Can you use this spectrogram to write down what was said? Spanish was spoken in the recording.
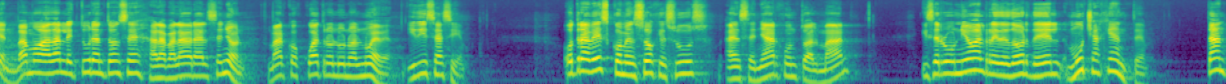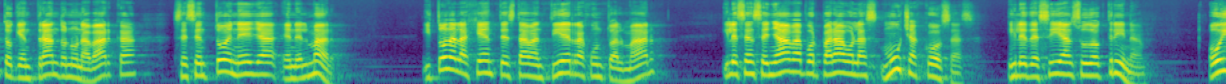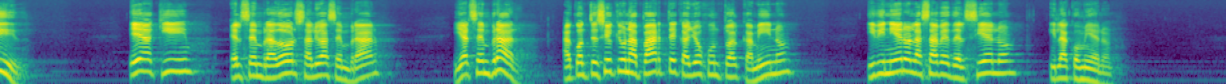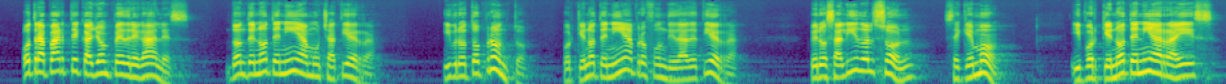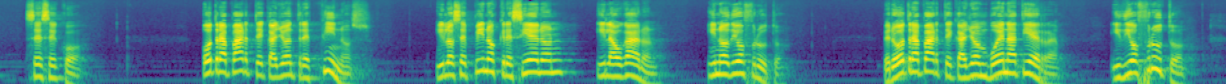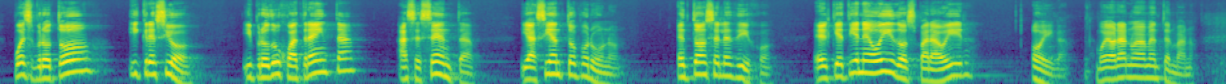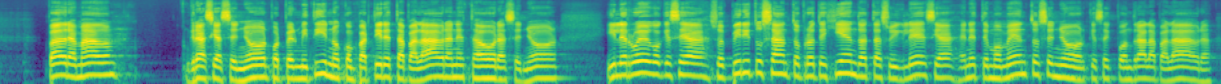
Bien, vamos a dar lectura entonces a la palabra del Señor. Marcos 4, el 1 al 9. Y dice así. Otra vez comenzó Jesús a enseñar junto al mar y se reunió alrededor de él mucha gente, tanto que entrando en una barca se sentó en ella en el mar. Y toda la gente estaba en tierra junto al mar y les enseñaba por parábolas muchas cosas y les decían su doctrina. Oíd, he aquí el sembrador salió a sembrar y al sembrar aconteció que una parte cayó junto al camino y vinieron las aves del cielo y la comieron. Otra parte cayó en pedregales, donde no tenía mucha tierra, y brotó pronto, porque no tenía profundidad de tierra. Pero salido el sol, se quemó, y porque no tenía raíz, se secó. Otra parte cayó entre espinos, y los espinos crecieron y la ahogaron, y no dio fruto. Pero otra parte cayó en buena tierra y dio fruto, pues brotó y creció y produjo a treinta, a sesenta y a ciento por uno. Entonces les dijo, el que tiene oídos para oír, oiga. Voy a orar nuevamente, hermano. Padre amado, gracias Señor por permitirnos compartir esta palabra en esta hora, Señor. Y le ruego que sea su Espíritu Santo protegiendo hasta su iglesia en este momento, Señor, que se expondrá la palabra.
